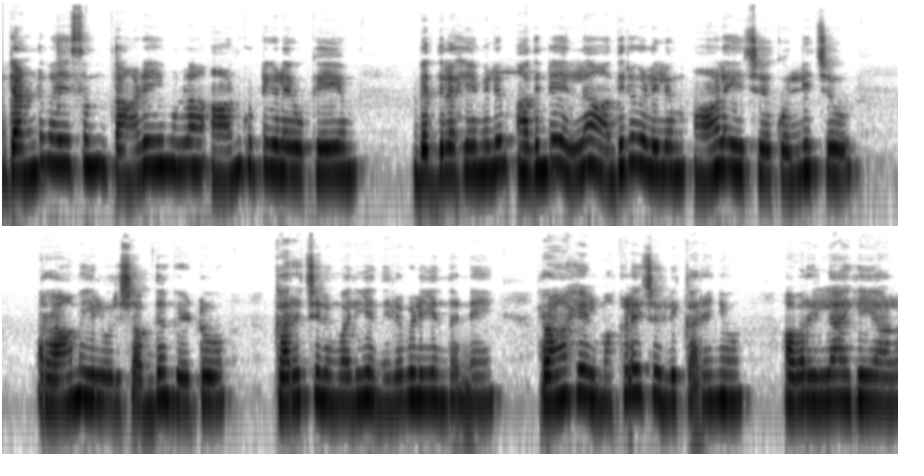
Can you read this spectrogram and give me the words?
രണ്ട് വയസ്സും താഴെയുമുള്ള ആൺകുട്ടികളെയൊക്കെയും ബദ്ലഹേമിലും അതിന്റെ എല്ലാ അതിരുകളിലും ആളയച്ച് കൊല്ലിച്ചു. റാമയിൽ ഒരു ശബ്ദം കേട്ടു. കരച്ചിലും വലിയ നിലവിളിയും തന്നെ റാഹേൽ മക്കളെ ചൊല്ലി കരഞ്ഞു. അവർ ഇല്ലായകയാൾ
